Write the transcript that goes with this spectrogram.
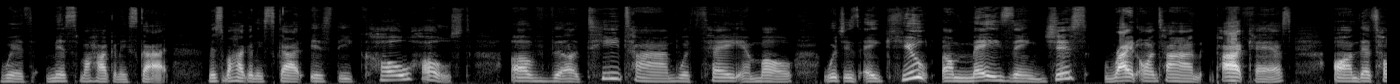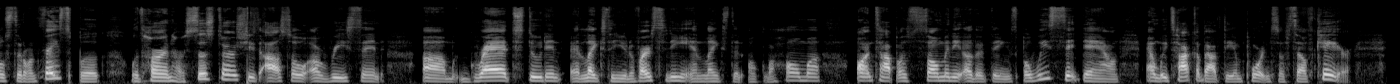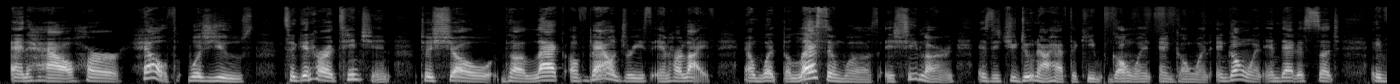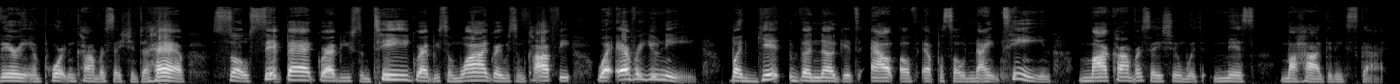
with Miss Mahoghany Scott. Miss Mahoghany Scott is the co host of the Tea Time with Tay and Mo, which is a cute, amazing, just right on time podcast um, that's hosted on Facebook with her and her sister. She's also a recent um, grad student at Langston University in Langston, Oklahoma, on top of so many other things. But we sit down and we talk about the importance of self care and how her health was used to get her attention to show the lack of boundaries in her life. And what the lesson was is she learned is that you do not have to keep going and going and going. And that is such a very important conversation to have. So sit back, grab you some tea, grab you some wine, grab you some coffee, whatever you need. But get the nuggets out of episode 19, my conversation with Miss Mahoghany Scott.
